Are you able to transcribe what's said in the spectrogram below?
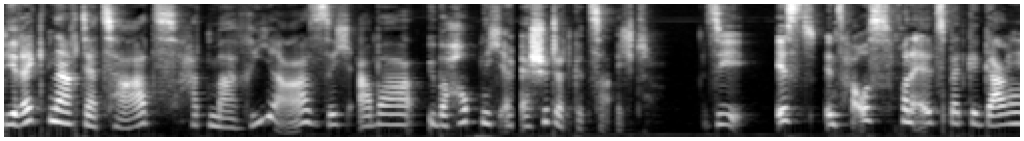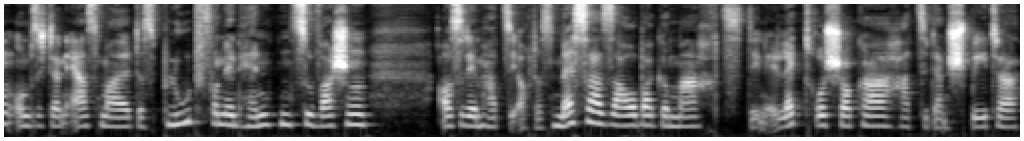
Direkt nach der Tat hat Maria sich aber überhaupt nicht erschüttert gezeigt. Sie ist ins Haus von Elsbeth gegangen, um sich dann erstmal das Blut von den Händen zu waschen. Außerdem hat sie auch das Messer sauber gemacht. Den Elektroschocker hat sie dann später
